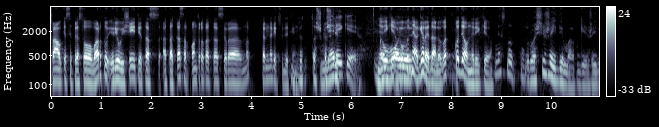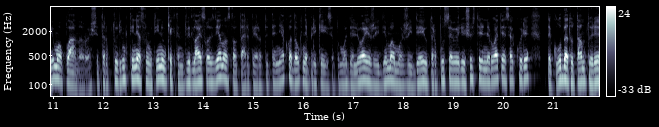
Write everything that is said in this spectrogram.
traukėsi prie savo vartų ir jau išeiti tas atakas ar kontratakas yra nu, per nereik sudėtinga. Bet aš kažkaip... Nereikėjo. Nereikėjo. Galvoju... Ne, gerai, dalio. Kodėl nereikėjo? Nes, nu, ruoši žaidimą, žaidimo planą, ruoši tarptų rinktinės rungtinių, kiek ten dvi laisvos dienos tau tarp ir tu ten nieko daug neprikeisi. Tu modeliuoji žaidimą, žaidėjų tarpusavio ryšius treniruotėse, kuri, tai klube tu tam turi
